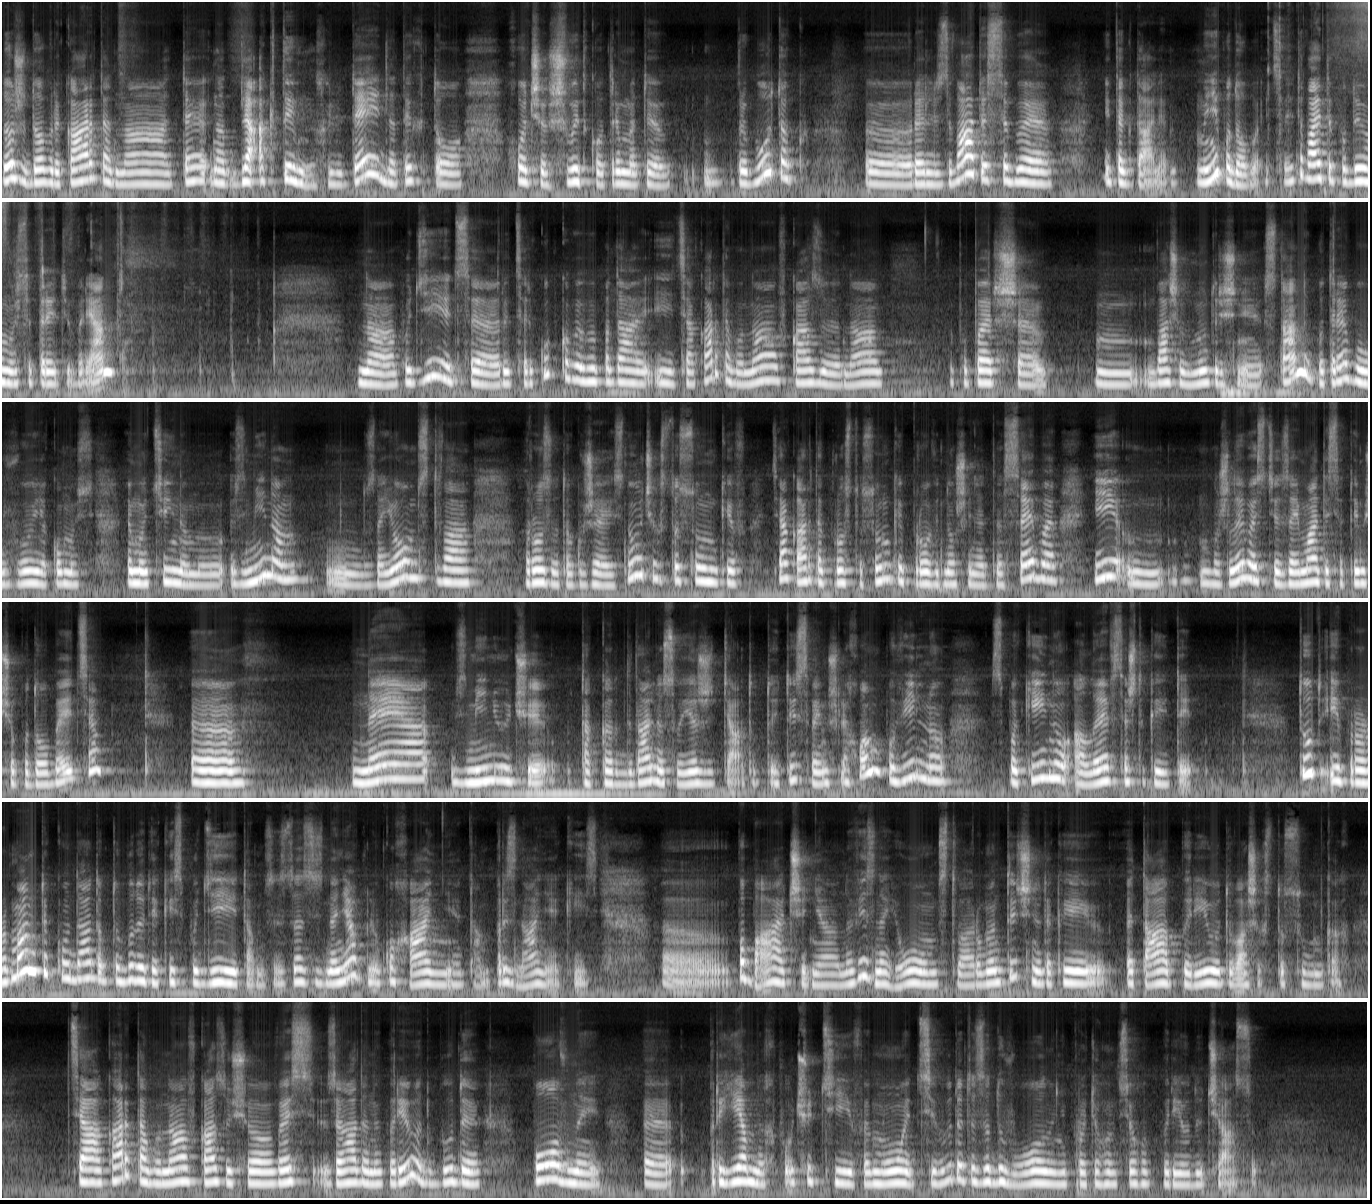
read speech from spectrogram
Дуже добра карта на те, на, для активних людей, для тих, хто хоче швидко отримати прибуток, е, реалізувати себе і так далі. Мені подобається. І давайте подивимося третій варіант. На події це рицарь Кубковий випадає, і ця карта вона вказує на, по-перше, ваш внутрішній стан потребу в якомусь емоційному змінам, знайомства, розвиток вже існуючих стосунків. Ця карта про стосунки, про відношення до себе і можливості займатися тим, що подобається, е, не змінюючи так кардинально своє життя. Тобто йти своїм шляхом повільно, спокійно, але все ж таки йти. Тут і про романтику, да, тобто будуть якісь події, там, зізнання в коханні, там, признання якісь, е, побачення, нові знайомства, романтичний такий етап, період у ваших стосунках. Ця карта вона вказує, що весь загаданий період буде повний е, приємних почуттів, емоцій, ви будете задоволені протягом всього періоду часу.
